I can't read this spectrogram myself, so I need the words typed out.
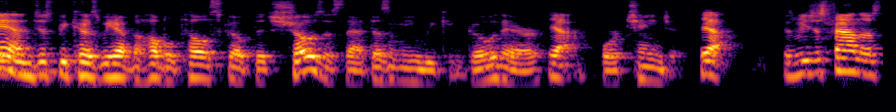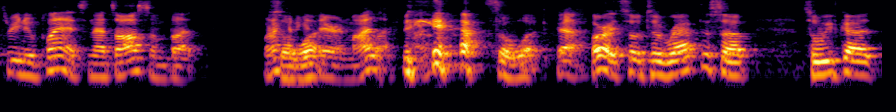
And just because we have the Hubble telescope that shows us that doesn't mean we can go there Yeah, or change it. yeah. Because we just found those three new planets, and that's awesome. But we're not So going to what? get there in my lifetime. yeah, so what? Yeah. All right, so to wrap this up, so we've got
